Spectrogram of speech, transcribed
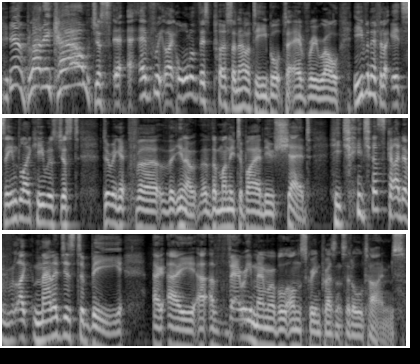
you bloody cow! Just every, like, all of this personality he brought to every role. Even if like, it seemed like he was just doing it for the, you know, the, the money to buy a new shed, he, he just kind of, like, manages to be a, a, a very memorable on screen presence at all times.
